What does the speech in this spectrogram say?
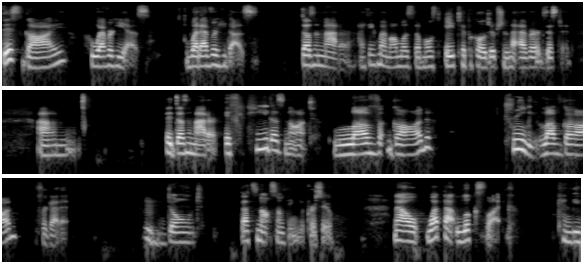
this guy, whoever he is, whatever he does, doesn't matter. I think my mom was the most atypical Egyptian that ever existed. Um, it doesn't matter. If he does not love God, truly love God, forget it. Hmm. Don't, that's not something you pursue. Now, what that looks like can be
